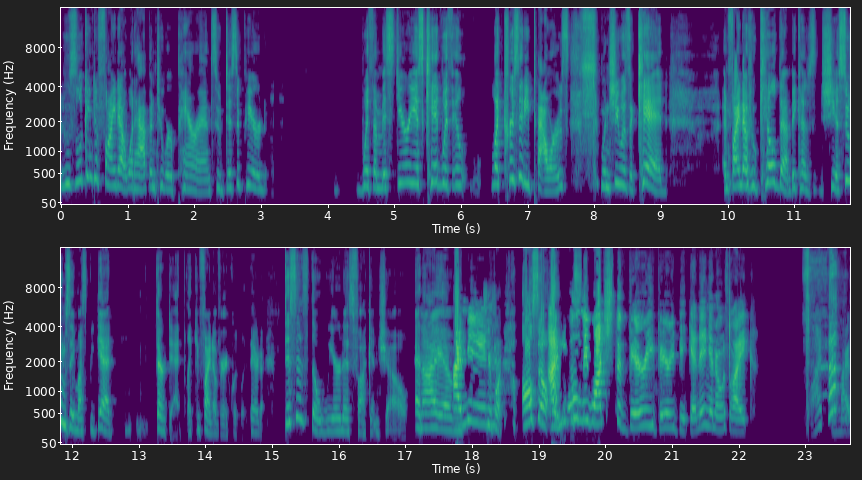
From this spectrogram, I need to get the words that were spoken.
who's looking to find out what happened to her parents who disappeared with a mysterious kid with electricity powers when she was a kid and find out who killed them because she assumes they must be dead. They're dead. Like you find out very quickly. They're dead. This is the weirdest fucking show, and I am. I mean, also, I, I only watched the very, very beginning, and I was like, "What am I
